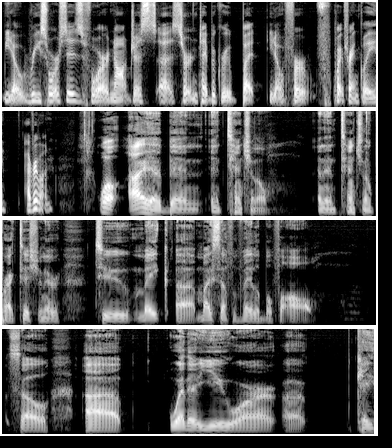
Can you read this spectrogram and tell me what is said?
you know resources for not just a certain type of group, but you know, for, for quite frankly, everyone? Well, I have been intentional an intentional practitioner to make uh, myself available for all. So, uh, whether you are a K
